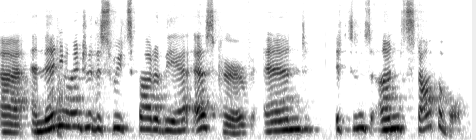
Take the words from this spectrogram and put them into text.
Uh, and then you enter the sweet spot of the S curve, and it's unstoppable.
